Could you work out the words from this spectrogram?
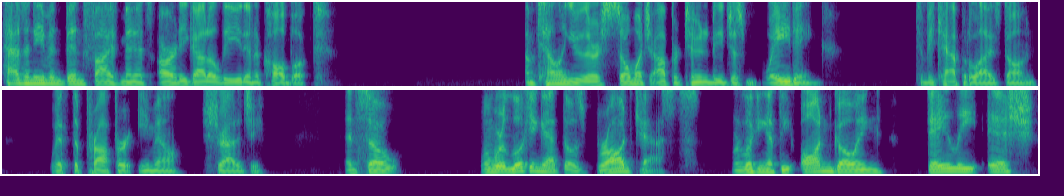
hasn't even been five minutes, already got a lead and a call booked. I'm telling you, there's so much opportunity just waiting to be capitalized on with the proper email strategy. And so when we're looking at those broadcasts, we're looking at the ongoing daily ish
